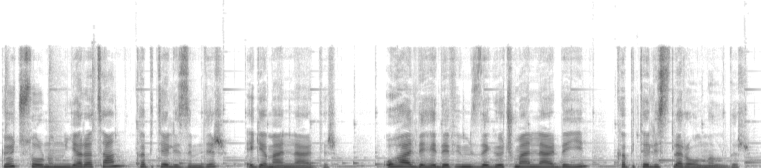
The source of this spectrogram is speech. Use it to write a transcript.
göç sorununu yaratan kapitalizmdir, egemenlerdir. O halde hedefimizde göçmenler değil, kapitalistler olmalıdır.''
